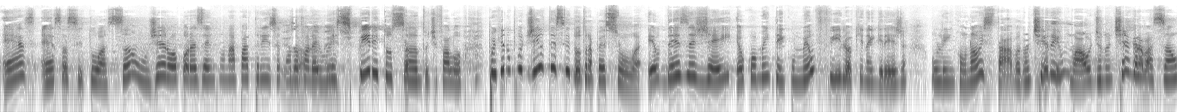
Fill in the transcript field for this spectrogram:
essa situação gerou, por exemplo, na Patrícia, quando eu falei, o Exatamente. Espírito Santo te falou. Porque não podia ter sido outra pessoa. Eu desejei, eu comentei com meu filho aqui na igreja, o Lincoln não estava, não tinha nenhum áudio, não tinha gravação.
